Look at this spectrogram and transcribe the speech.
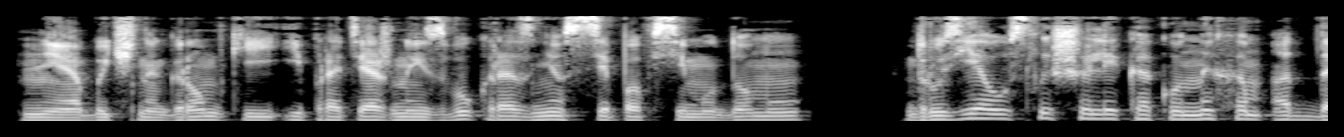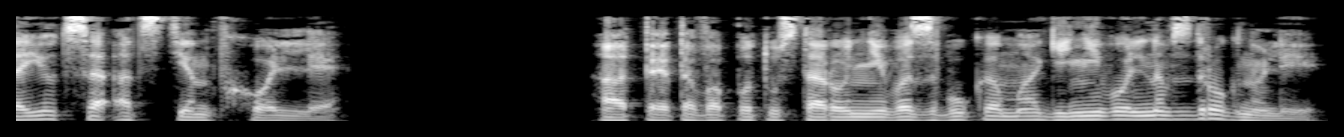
Необычно громкий и протяжный звук разнесся по всему дому, друзья услышали, как он эхом отдается от стен в холле. От этого потустороннего звука маги невольно вздрогнули.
